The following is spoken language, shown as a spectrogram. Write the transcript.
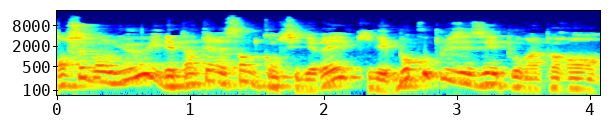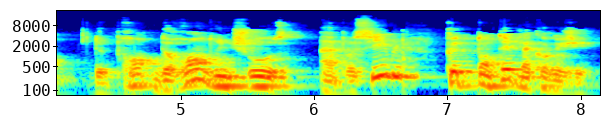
En second lieu, il est intéressant de considérer qu'il est beaucoup plus aisé pour un parent de, de, rendre une chose impossible que de tenter de la corriger.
